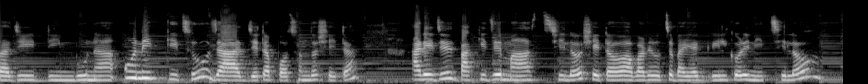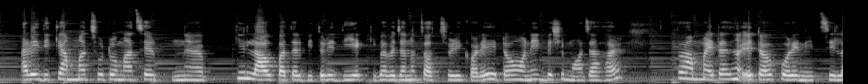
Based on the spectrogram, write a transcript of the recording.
ভাজি, ডিম বুনা অনেক কিছু যার যেটা পছন্দ সেটা। আর এই যে বাকি যে মাছ ছিল, সেটাও আবার হচ্ছে ভাইয়া গ্রিল করে নিচ্ছিল। আর এইদিকে আম্মা ছোট মাছের কি লাউ পাতার ভিতরে দিয়ে কীভাবে যেন চচ্চড়ি করে, এটাও অনেক বেশি মজা হয়। তো আম্মা এটা, এটাও করে নিচ্ছিল।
